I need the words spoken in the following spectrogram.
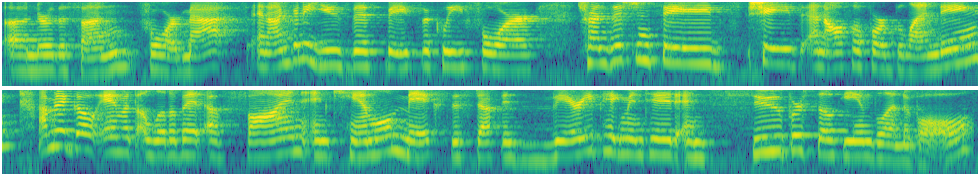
under the sun for mattes and I'm going to use this basically for transition shades, shades and also for blending. I'm going to go in with a little bit of Fawn and Camel mix. This stuff is very pigmented and super silky and blendable.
